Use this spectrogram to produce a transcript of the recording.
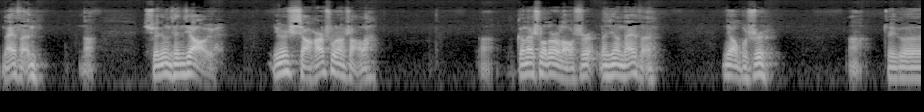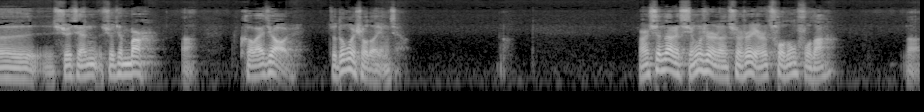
奶粉，啊，学龄前教育，因为小孩数量少了，啊，刚才说都是老师，那像奶粉、尿不湿，啊，这个学前学前班啊，课外教育，这都会受到影响，反正现在的形势呢，确实也是错综复杂，啊，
